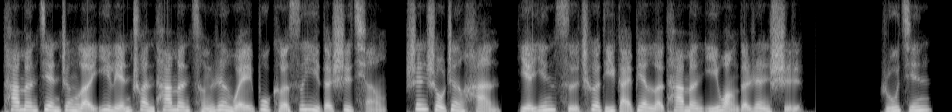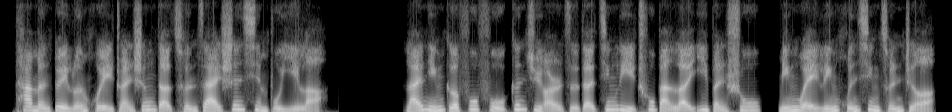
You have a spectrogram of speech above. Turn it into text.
他们见证了一连串他们曾认为不可思议的事情，深受震撼，也因此彻底改变了他们以往的认识。如今，他们对轮回转生的存在深信不疑了。莱宁格夫妇根据儿子的经历出版了一本书，名为《灵魂幸存者：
